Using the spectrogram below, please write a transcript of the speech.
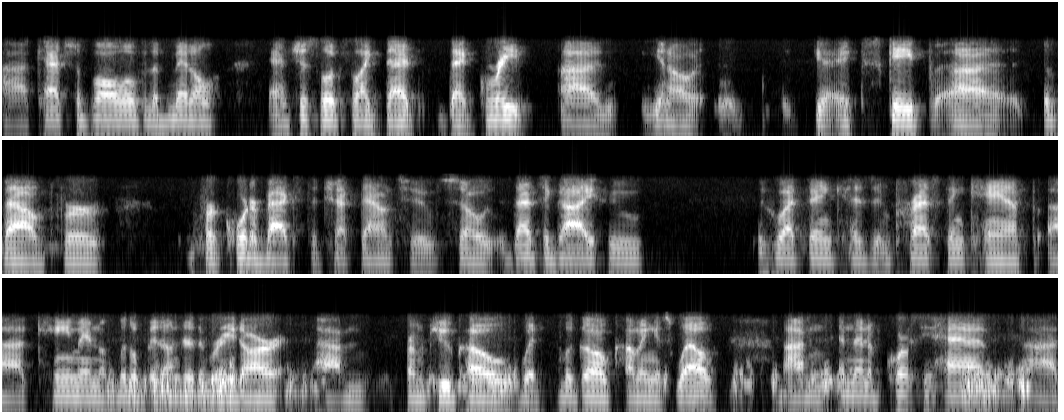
Uh, catch the ball over the middle, and just looks like that that great, uh, you know, escape uh, valve for for quarterbacks to check down to. So that's a guy who who I think has impressed in camp. Uh, came in a little bit under the radar um, from JUCO with Lagow coming as well, um, and then of course you have uh,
